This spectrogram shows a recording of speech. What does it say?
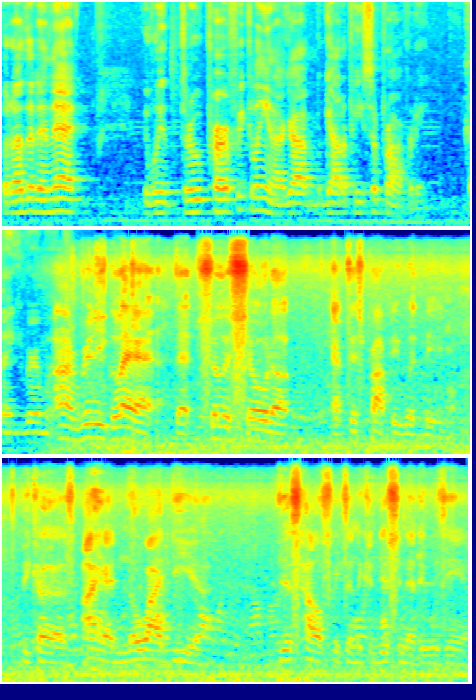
But other than that, it went through perfectly, and I got got a piece of property. Thank you very much. I'm really glad that Phyllis showed up at this property with me because I had no idea this house was in the condition that it was in.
